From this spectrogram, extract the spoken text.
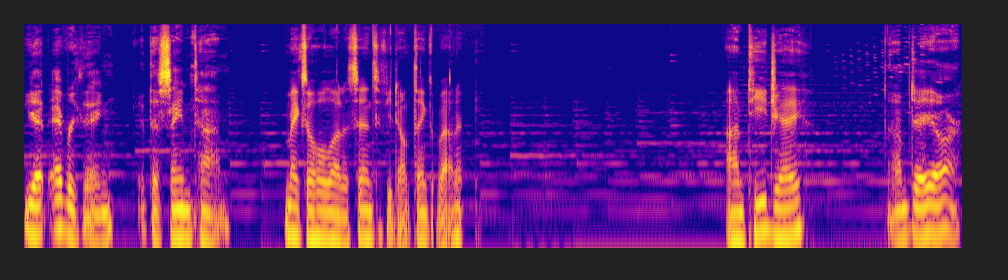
yet everything at the same time. makes a whole lot of sense if you don't think about it. I'm TJ. I'm JR.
